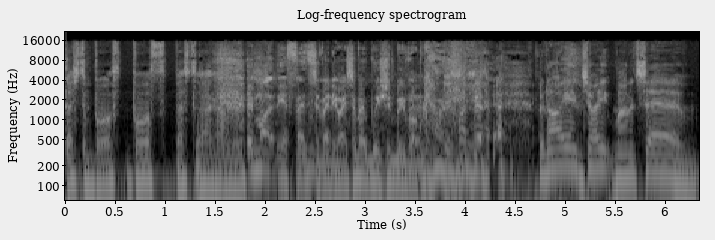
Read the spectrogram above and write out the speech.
Best of both. Both. Best of. I can't. It might be offensive anyway, so maybe we should move on. On. But no, I enjoy it, man. It's um,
